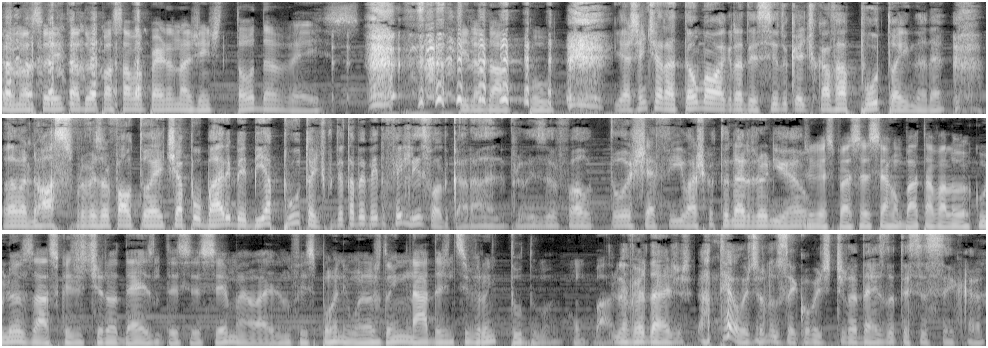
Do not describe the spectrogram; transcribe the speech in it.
O nosso orientador passava a perna na gente toda vez. Filha da puta. E a gente era tão mal agradecido que a gente ficava puto ainda, né? Falava, nossa, o professor faltou. Aí tinha pro bar e bebia puto. A gente podia estar bebendo feliz, falando, caralho, o professor faltou, chefinho, acho que eu tô na reunião. Diga-se pra você, esse arrombado tava lá orgulhosaço que a gente tirou 10 no TCC, mas ele não fez porra nenhuma, não ajudou em nada, a gente se virou em tudo, mano. Arrombado. É verdade. Até hoje eu não sei como a gente tirou 10 do TCC, cara.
